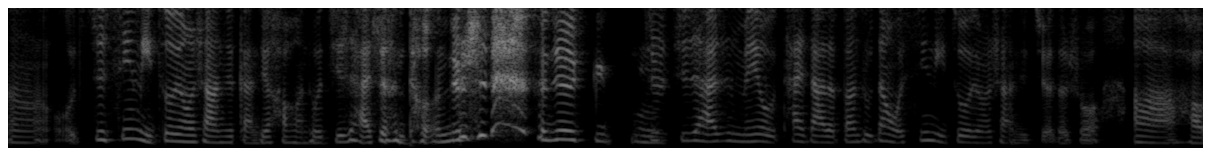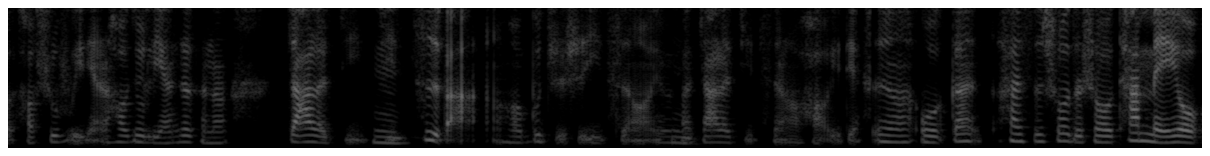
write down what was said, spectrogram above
嗯，我这心理作用上就感觉好很多，其实还是很疼，就是 就就其实还是没有太大的帮助，但我心理作用上就觉得说啊，好好舒服一点，然后就连着可能扎了几几嗯次吧，然后不只是一次啊，因为把嗯扎了几次，然后好一点。嗯，我跟汉斯说的时候，他没有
